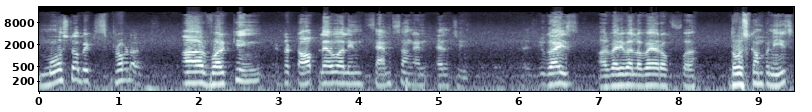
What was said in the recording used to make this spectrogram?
most of its products are working the top level in Samsung and LG. As you guys are very well aware of uh, those companies.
